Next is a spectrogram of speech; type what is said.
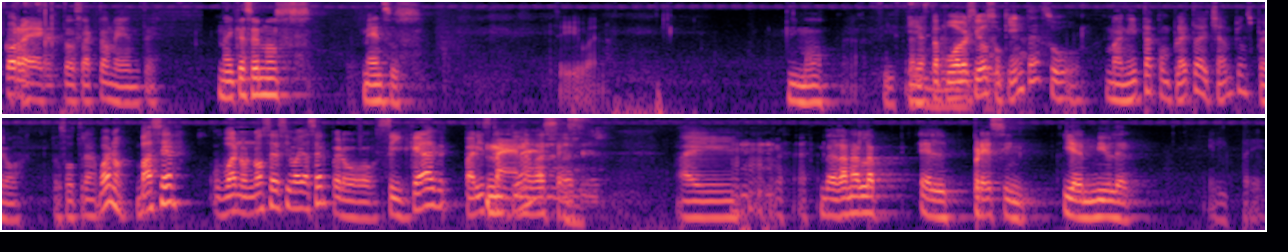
correcto, exactamente. No hay que hacernos mensos. Sí, bueno. Ni modo. así está Y esta pudo haber sido su quinta, su manita completa de Champions, pero pues otra. Bueno, va a ser. Bueno, no sé si vaya a ser, pero si queda París Nah, campeón. no va a ser. Ahí. Va a ganar la, el pressing y el Müller. El pressing.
